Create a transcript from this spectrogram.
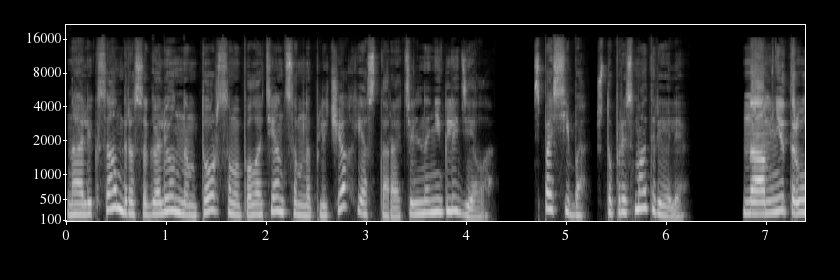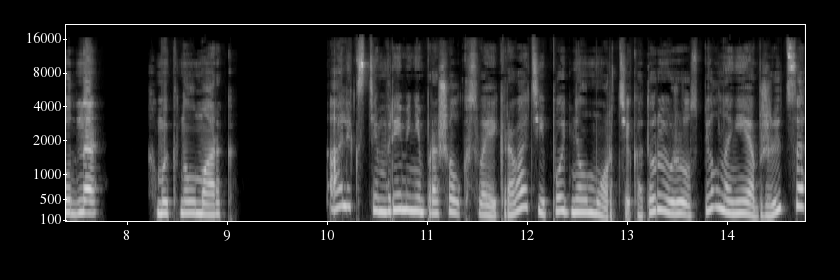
На Александра с оголенным торсом и полотенцем на плечах я старательно не глядела. «Спасибо, что присмотрели». «Нам не трудно», — хмыкнул Марк. Алекс тем временем прошел к своей кровати и поднял Морти, который уже успел на ней обжиться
